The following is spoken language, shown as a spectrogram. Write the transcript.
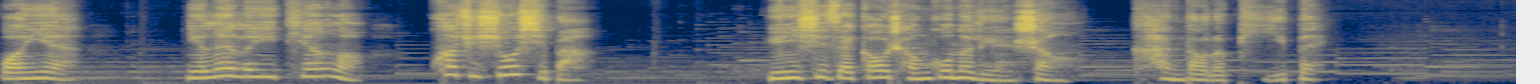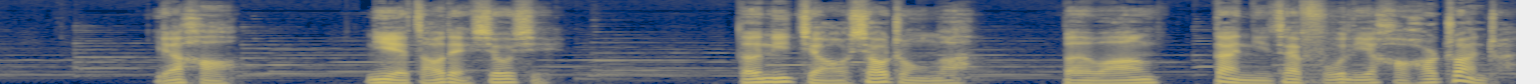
王爷，你累了一天了，快去休息吧。”云溪在高长恭的脸上看到了疲惫。也好，你也早点休息。等你脚消肿了，本王带你在府里好好转转。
